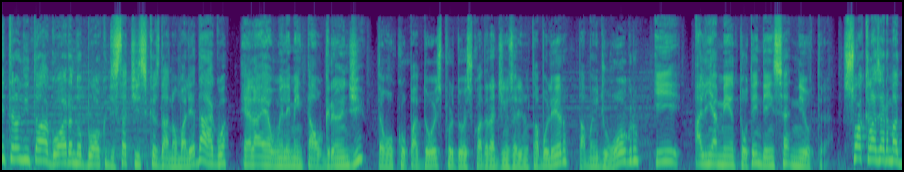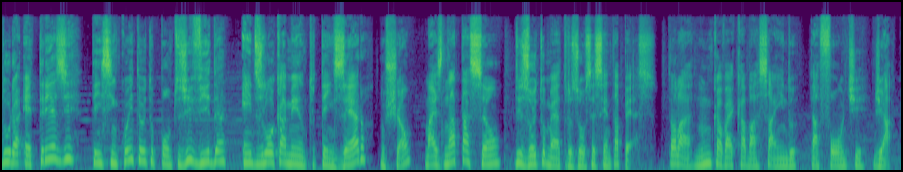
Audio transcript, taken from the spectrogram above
Entrando então agora no bloco de estatísticas da anomalia da água, ela é um elemental grande, então ocupa 2 por 2 quadradinhos ali no tabuleiro, tamanho de um ogro, e alinhamento ou tendência neutra. Sua classe armadura é 13, tem 58 pontos de vida, em deslocamento tem 0 no chão, mas natação 18 metros ou 60 pés. Então ela nunca vai acabar saindo da fonte de água.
